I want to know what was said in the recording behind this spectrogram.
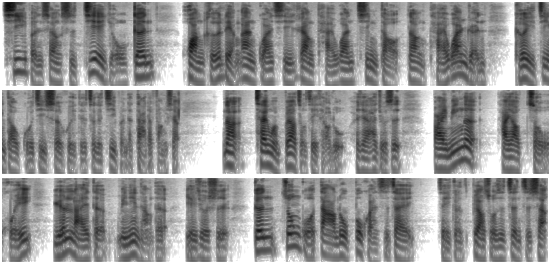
基本上是借由跟缓和两岸关系，让台湾进到让台湾人可以进到国际社会的这个基本的大的方向。那蔡英文不要走这条路，而且他就是摆明了他要走回原来的民进党的，也就是。跟中国大陆，不管是在这个不要说是政治上，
